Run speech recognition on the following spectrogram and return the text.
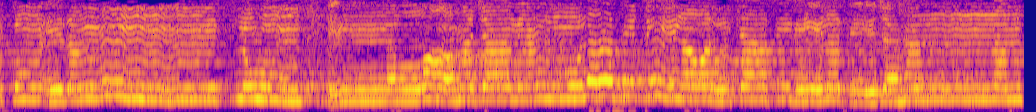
إنكم إذا مثلهم. إن الله جامع المنافقين والكافرين في جهنم.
